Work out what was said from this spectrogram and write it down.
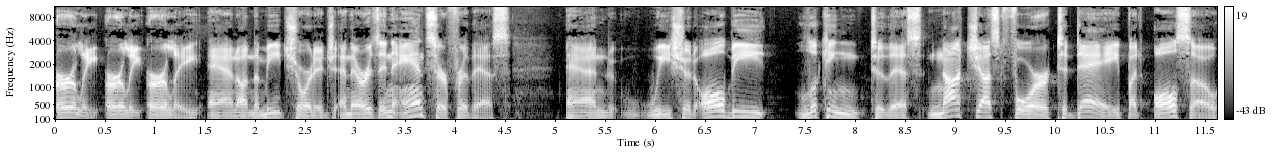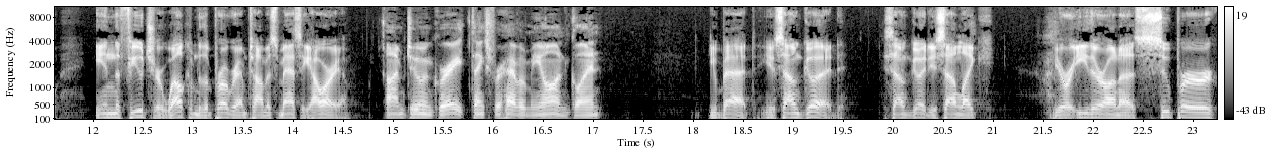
early, early, early, and on the meat shortage, and there is an answer for this, and we should all be looking to this not just for today, but also in the future. Welcome to the program, Thomas Massie. How are you? I'm doing great. Thanks for having me on, Glenn. You bet. You sound good. You sound good. You sound like you're either on a super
